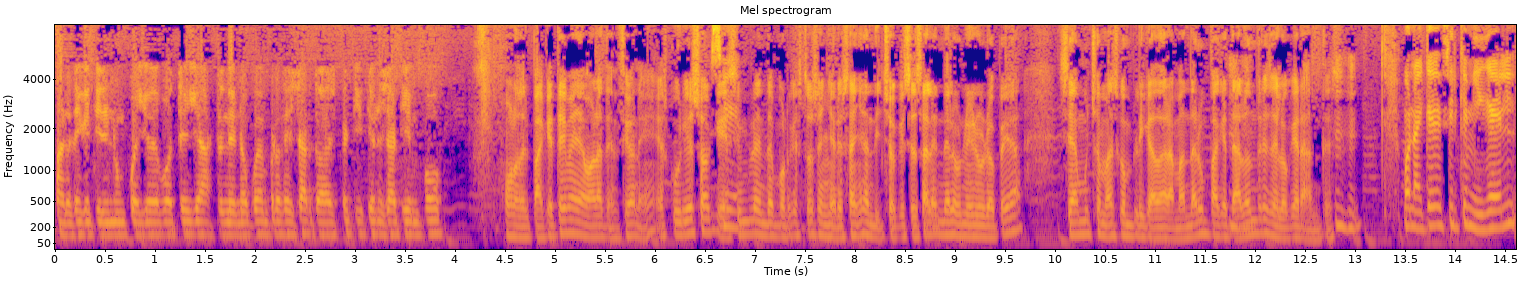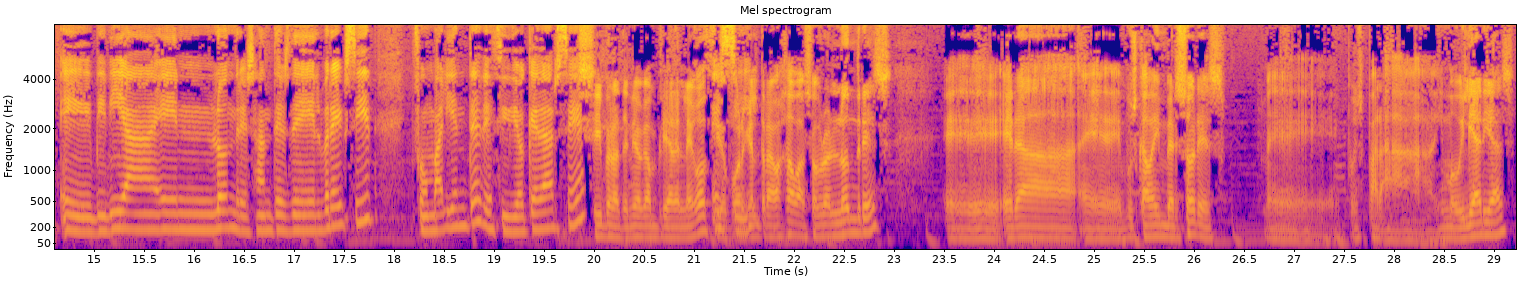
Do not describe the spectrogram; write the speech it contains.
parece que tienen un cuello de botella donde no pueden procesar todas las peticiones a tiempo. Como lo del paquete me ha llamado la atención, ¿eh? Es curioso que Sí. simplemente porque estos señores hayan dicho que se salen de la Unión Europea, sea mucho más complicado ahora mandar un paquete a Londres de lo que era antes. Bueno, hay que decir que Miguel eh, vivía en Londres antes del Brexit, fue un valiente, decidió quedarse. Sí, pero ha tenido que ampliar el negocio Eh, sí. porque él trabajaba solo en Londres, eh, era buscaba inversores eh, pues para inmobiliarias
